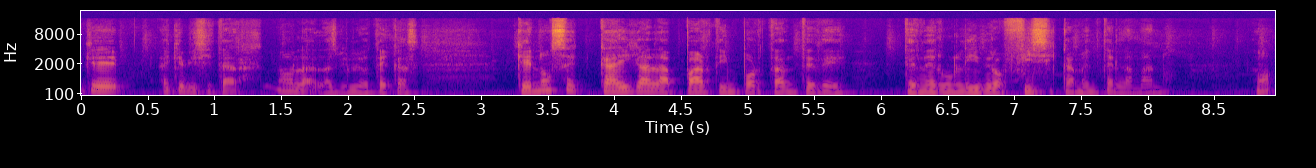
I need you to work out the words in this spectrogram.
que, hay que visitar las bibliotecas. Que no se caiga la parte importante de tener un libro físicamente en la mano. ¿no?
